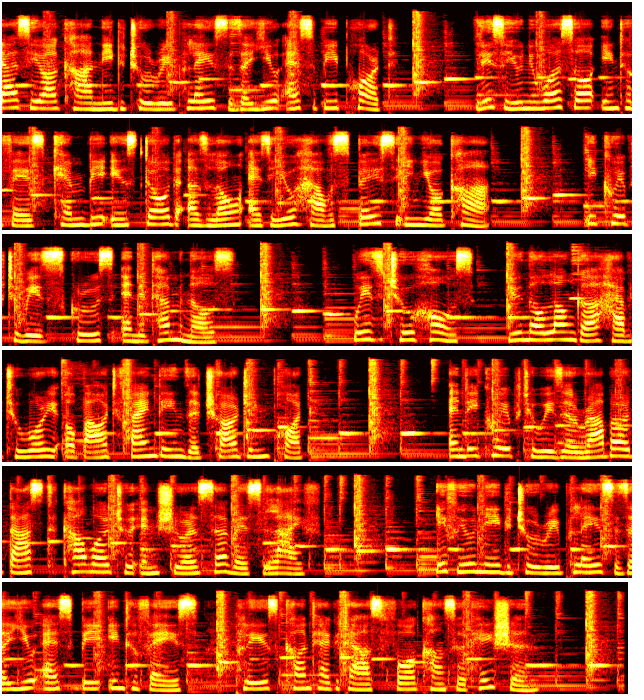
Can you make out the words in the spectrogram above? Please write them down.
Does your car need to replace the USB port? This universal interface can be installed as long as you have space in your car. Equipped with screws and terminals. With two holes, you no longer have to worry about finding the charging port. And equipped with a rubber dust cover to ensure service life. If you need to replace the USB interface, please contact us for consultation.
